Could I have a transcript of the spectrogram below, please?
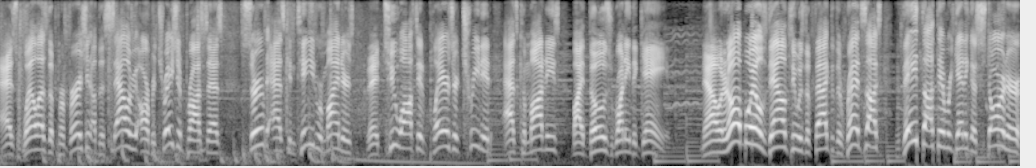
as well as the perversion of the salary arbitration process, served as continued reminders that too often players are treated as commodities by those running the game. Now, what it all boils down to is the fact that the Red Sox, they thought they were getting a starter.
